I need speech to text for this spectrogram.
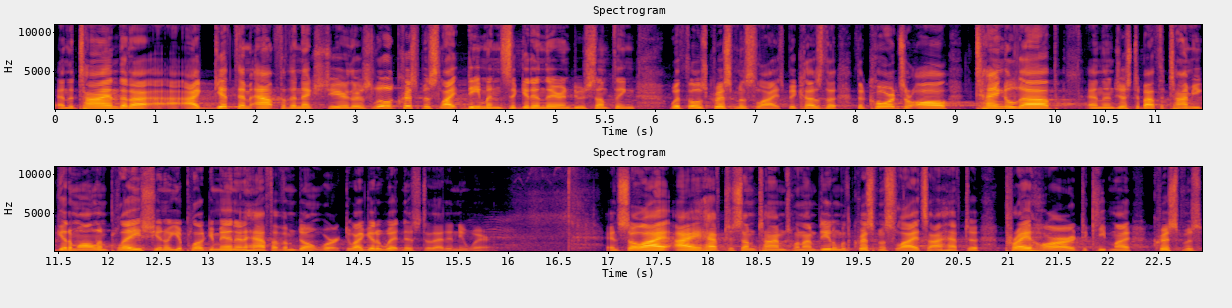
and the time that I, I get them out for the next year, there's little Christmas light demons that get in there and do something with those Christmas lights because the, the cords are all tangled up, and then just about the time you get them all in place, you know, you plug them in and half of them don't work. Do I get a witness to that anywhere? And so I, I have to sometimes, when I'm dealing with Christmas lights, I have to pray hard to keep my Christmas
